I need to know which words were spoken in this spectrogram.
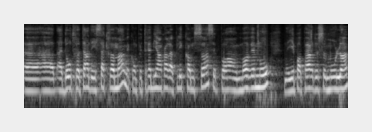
euh, à, d'autres temps des sacrements, mais qu'on peut très bien encore appeler comme ça. C'est pas un mauvais mot. N'ayez pas peur de ce mot-là.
